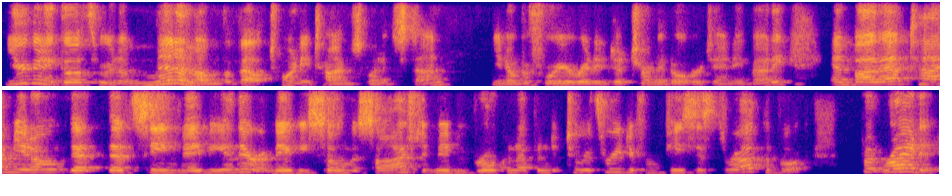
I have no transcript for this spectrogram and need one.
you're going to go through it a minimum of about 20 times when it's done you know, before you're ready to turn it over to anybody. And by that time, you know, that, that scene may be in there. It may be so massaged, it may be broken up into two or three different pieces throughout the book, but write it.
